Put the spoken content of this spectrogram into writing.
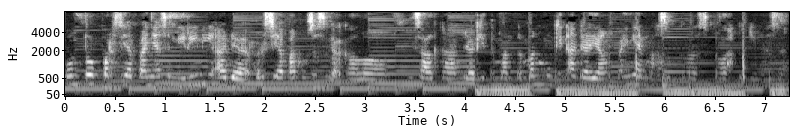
Untuk persiapannya sendiri nih ada persiapan khusus nggak kalau misalkan dari teman-teman mungkin ada yang pengen masuk ke sekolah kedinasan?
